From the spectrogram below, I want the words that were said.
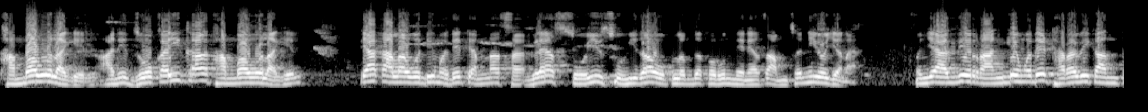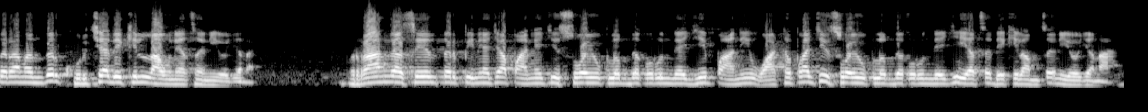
थांबावं लागेल आणि जो काही काळ थांबावं लागेल त्या कालावधीमध्ये त्यांना सगळ्या सोयी सुविधा उपलब्ध करून देण्याचं आमचं नियोजन आहे. म्हणजे अगदी रांगेमध्ये ठराविक अंतरानंतर खुर्च्या देखील लावण्याचं नियोजन आहे. रांग असेल तर पिण्याच्या पाण्याची सोय उपलब्ध करून द्यायची पाणी वाटपाची सोय उपलब्ध करून द्यायची याचं देखील आमचं नियोजन आहे.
